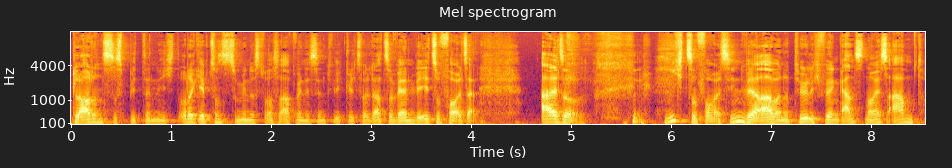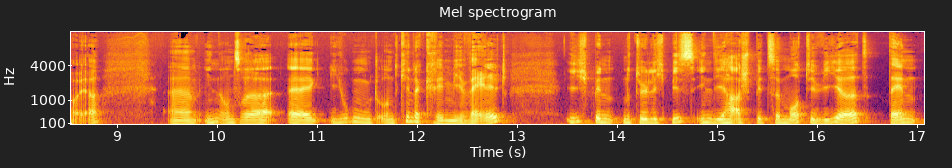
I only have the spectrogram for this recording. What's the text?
Klaut uns das bitte nicht. Oder gebt uns zumindest was ab, wenn es entwickelt, weil dazu werden wir eh zu faul sein. Also, nicht so faul sind wir aber natürlich für ein ganz neues Abenteuer ähm, in unserer äh, Jugend- und Kinderkrimi-Welt. Ich bin natürlich bis in die Haarspitze motiviert, denn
